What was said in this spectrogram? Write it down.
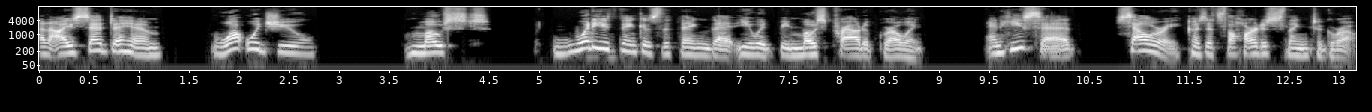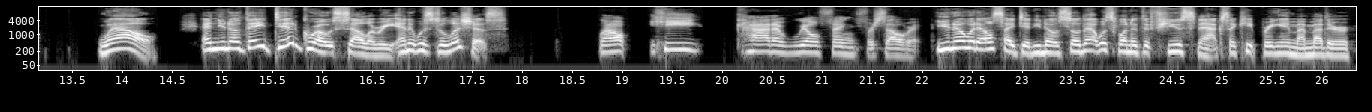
And I said to him, What would you most, what do you think is the thing that you would be most proud of growing? And he said, celery because it's the hardest thing to grow. Wow. And you know, they did grow celery and it was delicious. Well, he had a real thing for celery. You know what else I did? You know, so that was one of the few snacks. I keep bringing my mother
